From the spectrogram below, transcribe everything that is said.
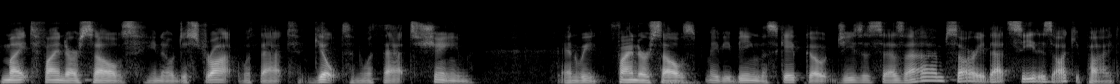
might find ourselves, you know, distraught with that guilt and with that shame. And we find ourselves maybe being the scapegoat. Jesus says, I'm sorry, that seat is occupied.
